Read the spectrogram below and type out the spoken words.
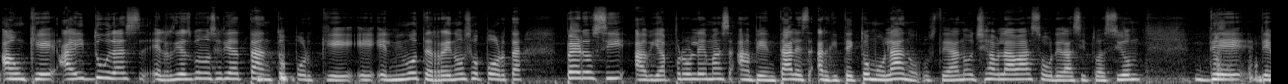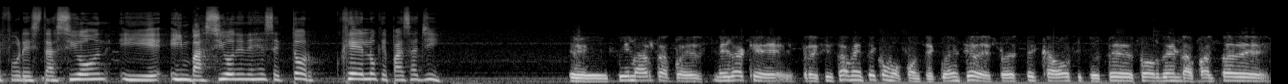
aunque hay dudas, el riesgo no sería tanto porque eh, el mismo terreno soporta, pero sí había problemas ambientales. Arquitecto Molano, usted anoche hablaba sobre la situación de deforestación e invasión en ese sector. ¿Qué es lo que pasa allí? Eh, sí, Marta, pues mira que precisamente como consecuencia de todo este caos y todo este desorden, la falta de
